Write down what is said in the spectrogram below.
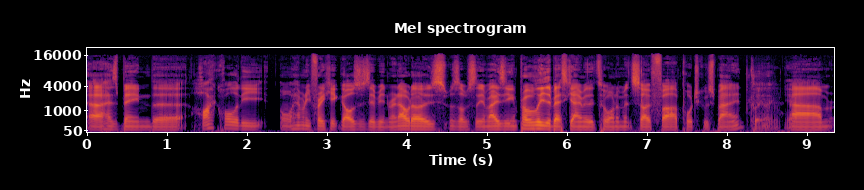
has been the high quality. Or how many free kick goals has there been? Ronaldo's was obviously amazing and probably the best game of the tournament so far. Portugal Spain. Clearly. Um,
